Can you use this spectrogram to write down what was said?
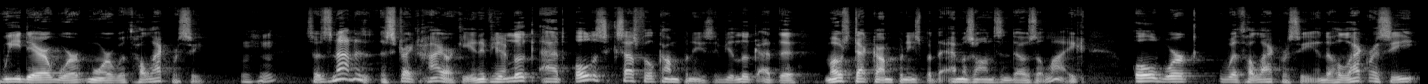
we there work more with holacracy. So it's not a, a strict hierarchy. And if you look at all the successful companies, if you look at the most tech companies, but the Amazons and those alike, all work with holacracy. And the holacracy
